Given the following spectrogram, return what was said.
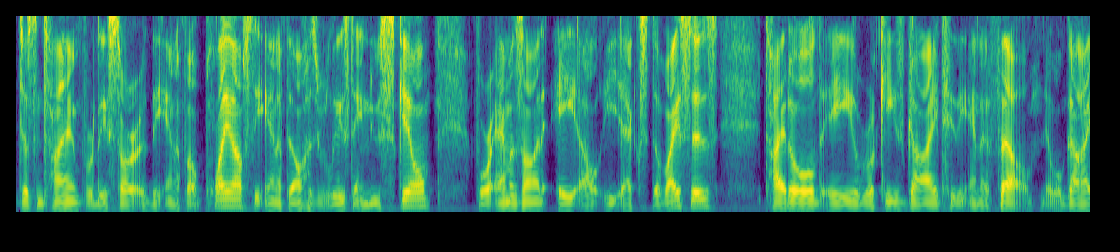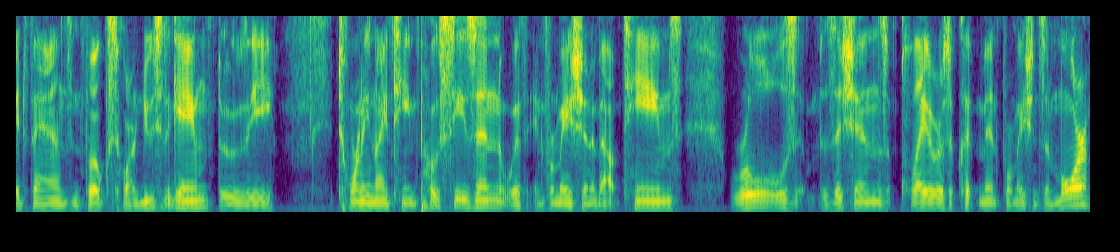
just in time for the start of the NFL playoffs, the NFL has released a new skill for Amazon ALEX devices titled A Rookie's Guide to the NFL. It will guide fans and folks who are new to the game through the 2019 postseason with information about teams, rules, positions, players, equipment, formations, and more.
